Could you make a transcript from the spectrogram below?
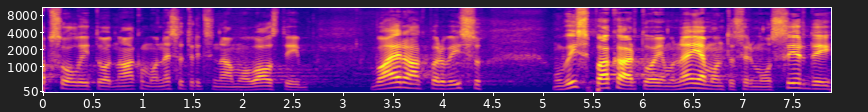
apsolīto nākamo nesatricināmo valstību vairāk par visu, un visu pakārtojam un ejam, un tas ir mūsu sirdī,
